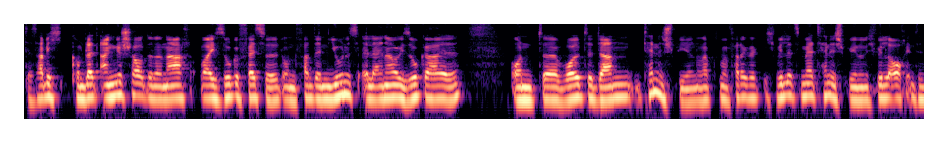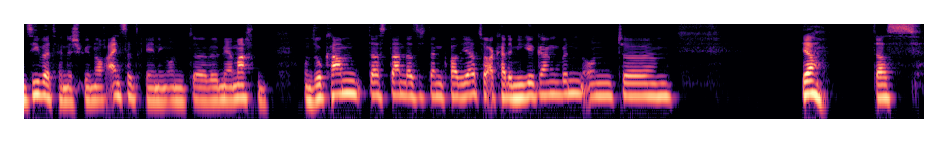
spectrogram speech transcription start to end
das habe ich komplett angeschaut und danach war ich so gefesselt und fand den Yunus El so geil und äh, wollte dann Tennis spielen und habe zu meinem Vater gesagt, ich will jetzt mehr Tennis spielen und ich will auch intensiver Tennis spielen, auch Einzeltraining und äh, will mehr machen. Und so kam das dann, dass ich dann quasi ja zur Akademie gegangen bin und äh, ja, das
